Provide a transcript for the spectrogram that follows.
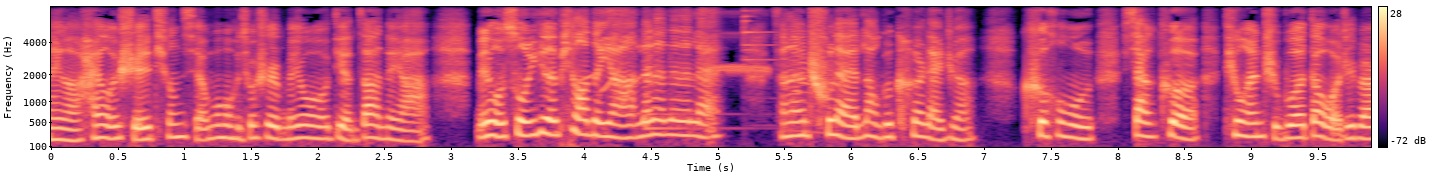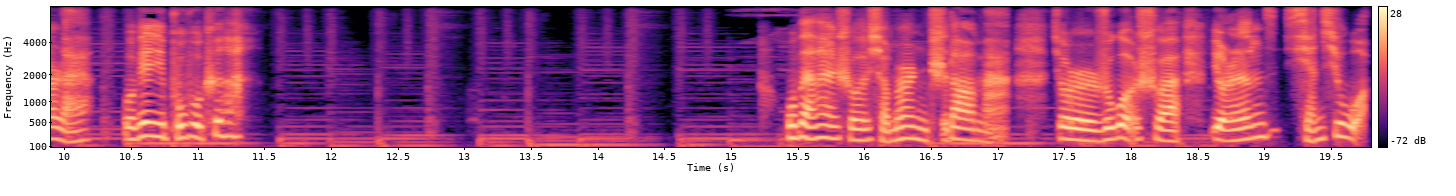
那个还有谁听节目就是没有点赞的呀，没有送月票的呀？来来来来来，咱俩出来唠个嗑来着。课后下课听完直播到我这边来，我给你补补课。五百万说小妹儿，你知道吗？就是如果说有人嫌弃我，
